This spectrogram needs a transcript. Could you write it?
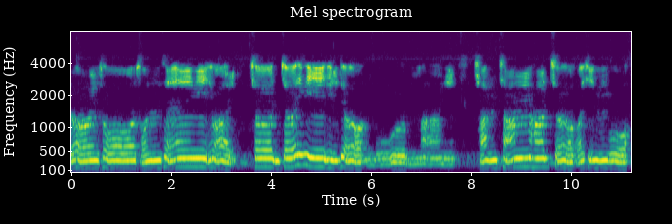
강절소 선생이 왈 천천히 정무만이 창창하처 신고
